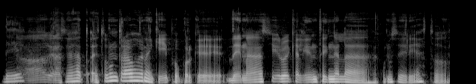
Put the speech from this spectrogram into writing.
de no, gracias a to- Esto es un trabajo en equipo porque de nada sirve que alguien tenga la, ¿cómo se diría esto?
